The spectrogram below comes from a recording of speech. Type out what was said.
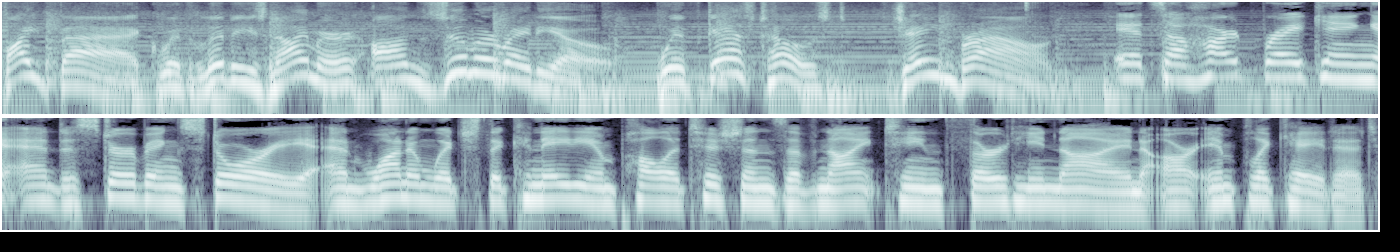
Fight Back with Libby Znaimer on Zoomer Radio with guest host Jane Brown. It's a heartbreaking and disturbing story, and one in which the Canadian politicians of 1939 are implicated.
